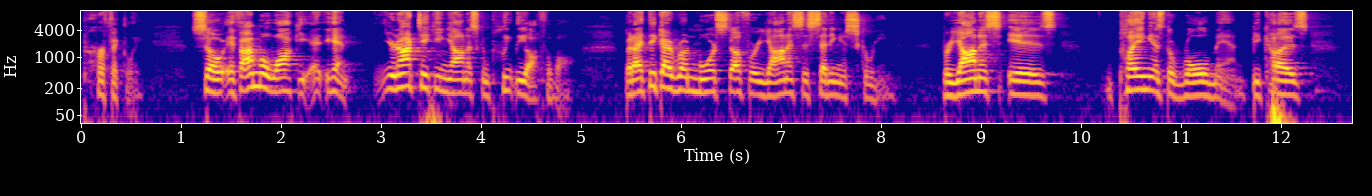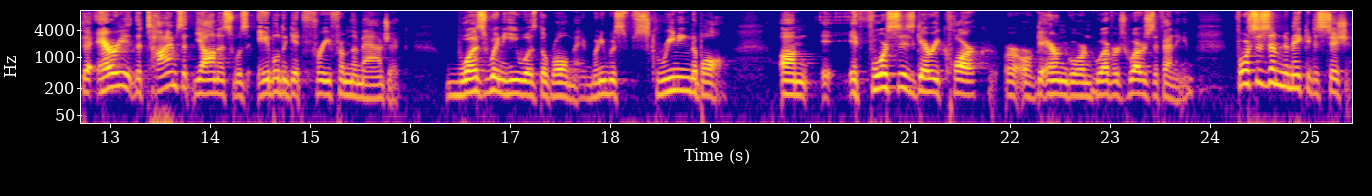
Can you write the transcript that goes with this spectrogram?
perfectly. So if I'm Milwaukee, again, you're not taking Giannis completely off the ball. But I think I run more stuff where Giannis is setting a screen, where Giannis is playing as the roll man because the area, the times that Giannis was able to get free from the Magic was when he was the roll man, when he was screening the ball. Um, it, it, forces Gary Clark or, or Aaron Gordon, whoever's whoever's defending him, forces them to make a decision.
